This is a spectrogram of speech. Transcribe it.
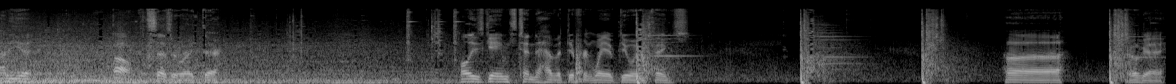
how do you... Oh, it says it right there. All these games tend to have a different way of doing things. Uh, okay.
